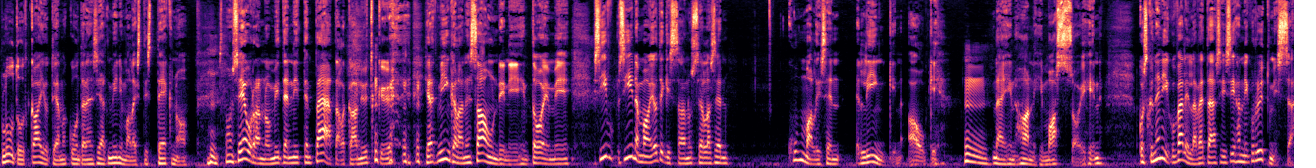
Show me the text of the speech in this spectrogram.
Bluetooth-kaiut ja mä kuuntelen sieltä minimalistista teknoa. Sitten mä oon seurannut, miten niiden päät alkaa nytkyä ja että minkälainen soundi niihin toimii. Si- siinä mä oon jotenkin saanut sellaisen kummallisen linkin auki mm. näihin hanhimassoihin, koska ne niinku välillä vetää siis ihan niinku rytmissä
